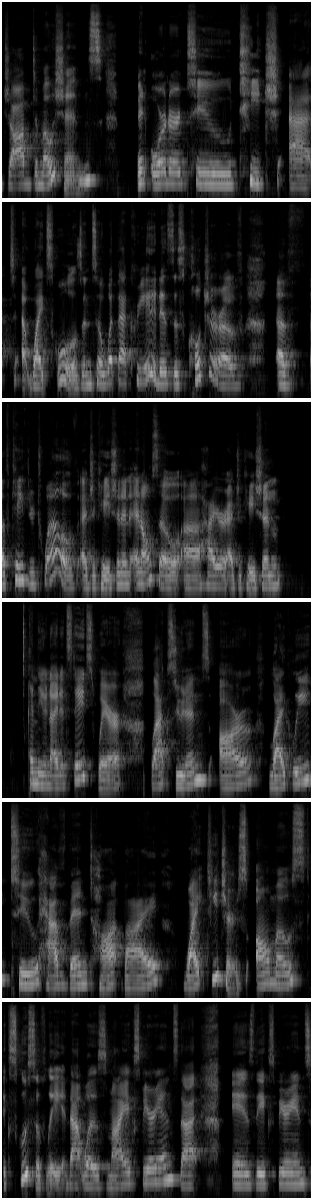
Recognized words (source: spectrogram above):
job demotions in order to teach at, at white schools. And so what that created is this culture of of of K through 12 education and, and also uh, higher education in the United States where Black students are likely to have been taught by white teachers almost exclusively. That was my experience. That is the experience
